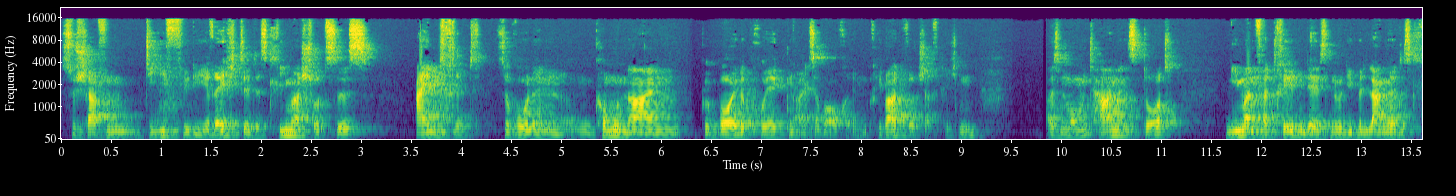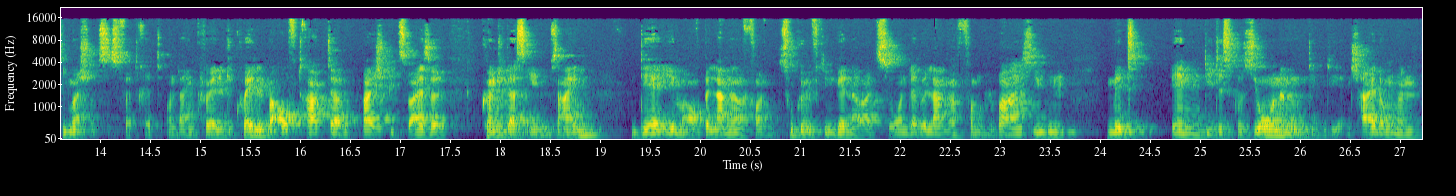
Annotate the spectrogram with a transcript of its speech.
zu schaffen, die für die Rechte des Klimaschutzes eintritt, sowohl in, in kommunalen Gebäudeprojekten als aber auch in privatwirtschaftlichen. Also momentan ist dort niemand vertreten, der jetzt nur die Belange des Klimaschutzes vertritt. Und ein Cradle-to-Cradle-Beauftragter beispielsweise könnte das eben sein, der eben auch Belange von zukünftigen Generationen, der Belange vom globalen Süden mit in die Diskussionen und in die Entscheidungen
